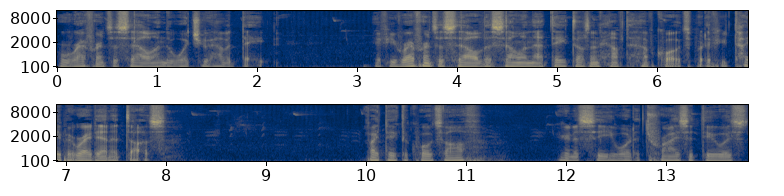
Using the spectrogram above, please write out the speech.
reference a cell into which you have a date. If you reference a cell, the cell in that date doesn't have to have quotes, but if you type it right in, it does. If I take the quotes off, you're going to see what it tries to do is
